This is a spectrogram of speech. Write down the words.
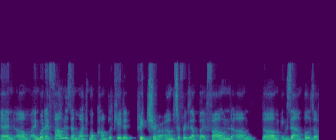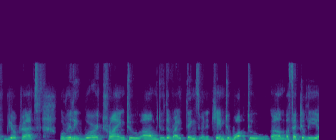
And um, and what I found is a much more complicated picture. Um, so, for example, I found um, um examples of bureaucrats who really were trying to um, do the right things when it came to to um, effectively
